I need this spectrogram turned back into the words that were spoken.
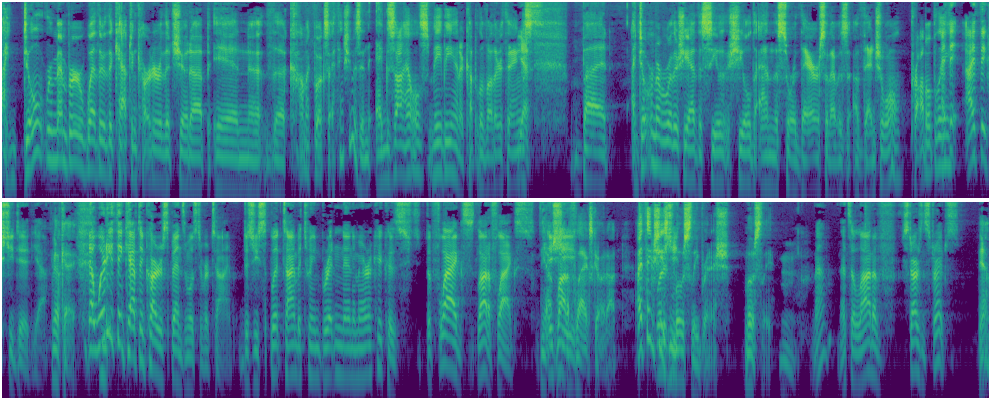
I don't remember whether the Captain Carter that showed up in uh, the comic books. I think she was in Exiles, maybe, and a couple of other things. Yes. but I don't remember whether she had the shield and the sword there. So that was eventual, probably. I think, I think she did. Yeah. okay. Now, where do you think Captain Carter spends most of her time? Does she split time between Britain and America? Because the flags, a lot of flags. Yeah, Is a lot she- of flags going on. I think she's she- mostly British. Mostly. Hmm, well, that's a lot of stars and stripes. Yeah.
